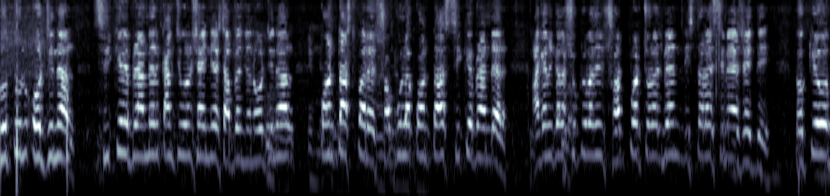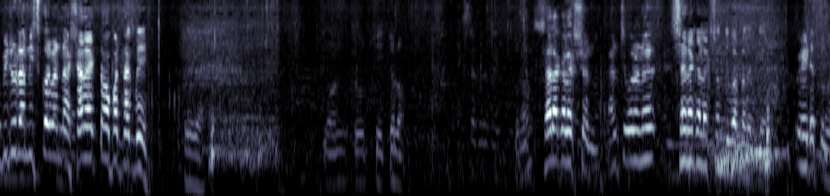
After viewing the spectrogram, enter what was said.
নতুন অরিজিনাল সিকে ব্র্যান্ডের কাঞ্চীপুরম শাইন নিয়ে আসছে আপনার জন্য। অরিজিনাল কন্ট্রাস্ট পারের সবগুলো কন্ট্রাস্ট সিকে ব্র্যান্ডের আগামীকাল শুক্রবার দিন ঝটপট চলে আসবেন নিস্তালায় সিমে আসাইতে তো কেউ ভিডিওটা মিস করবেন না সারা একটা অফার থাকবে। সেরা কালেকশন কাঞ্চীপুরমের সেরা কালেকশন দিব আপনাদেরকে। এইটা তুমি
